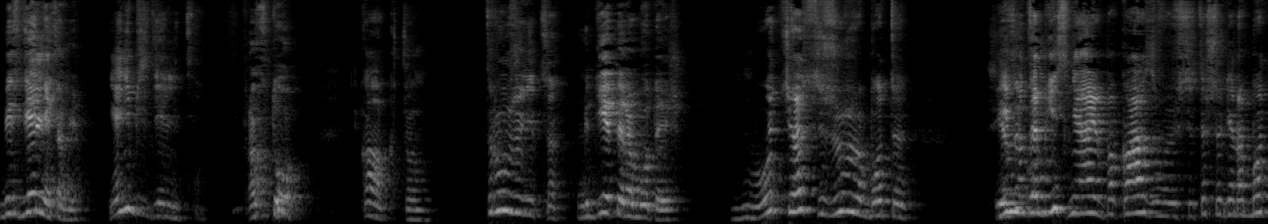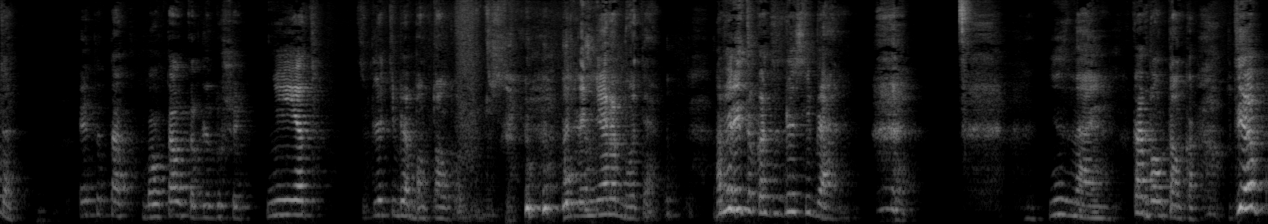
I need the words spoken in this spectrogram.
Бездельниками. Я не бездельница. А кто? Как то? Труженица. Где ты работаешь? Вот сейчас сижу, работаю. С Им это объясняю, показываю. Все это что, не работа? Это так, болталка для души. Нет. Для тебя болталка. А для меня работа. Говори только это для себя. Не знаю. Какая болталка? Я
